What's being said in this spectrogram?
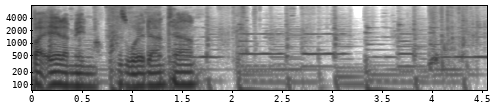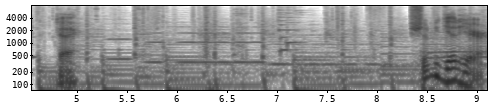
By it, I mean his way downtown. Okay. Should be good here.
